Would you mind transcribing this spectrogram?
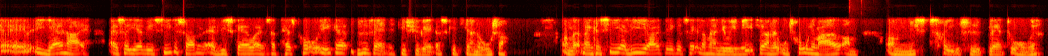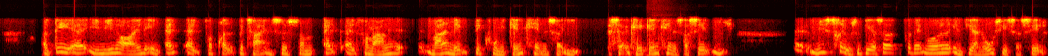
Øh, ja, nej. Altså, jeg vil sige det sådan, at vi skal jo altså passe på ikke at udvande de psykiatriske diagnoser. Og man, man kan sige, at lige i øjeblikket taler man jo i medierne utrolig meget om, om mistrivsel blandt unge. Og det er i mine øjne en alt, alt for bred betegnelse, som alt, alt for mange meget nemt vil kunne genkende sig i, kan genkende sig selv i. Øh, mistrivsel bliver så på den måde en diagnose i sig selv.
